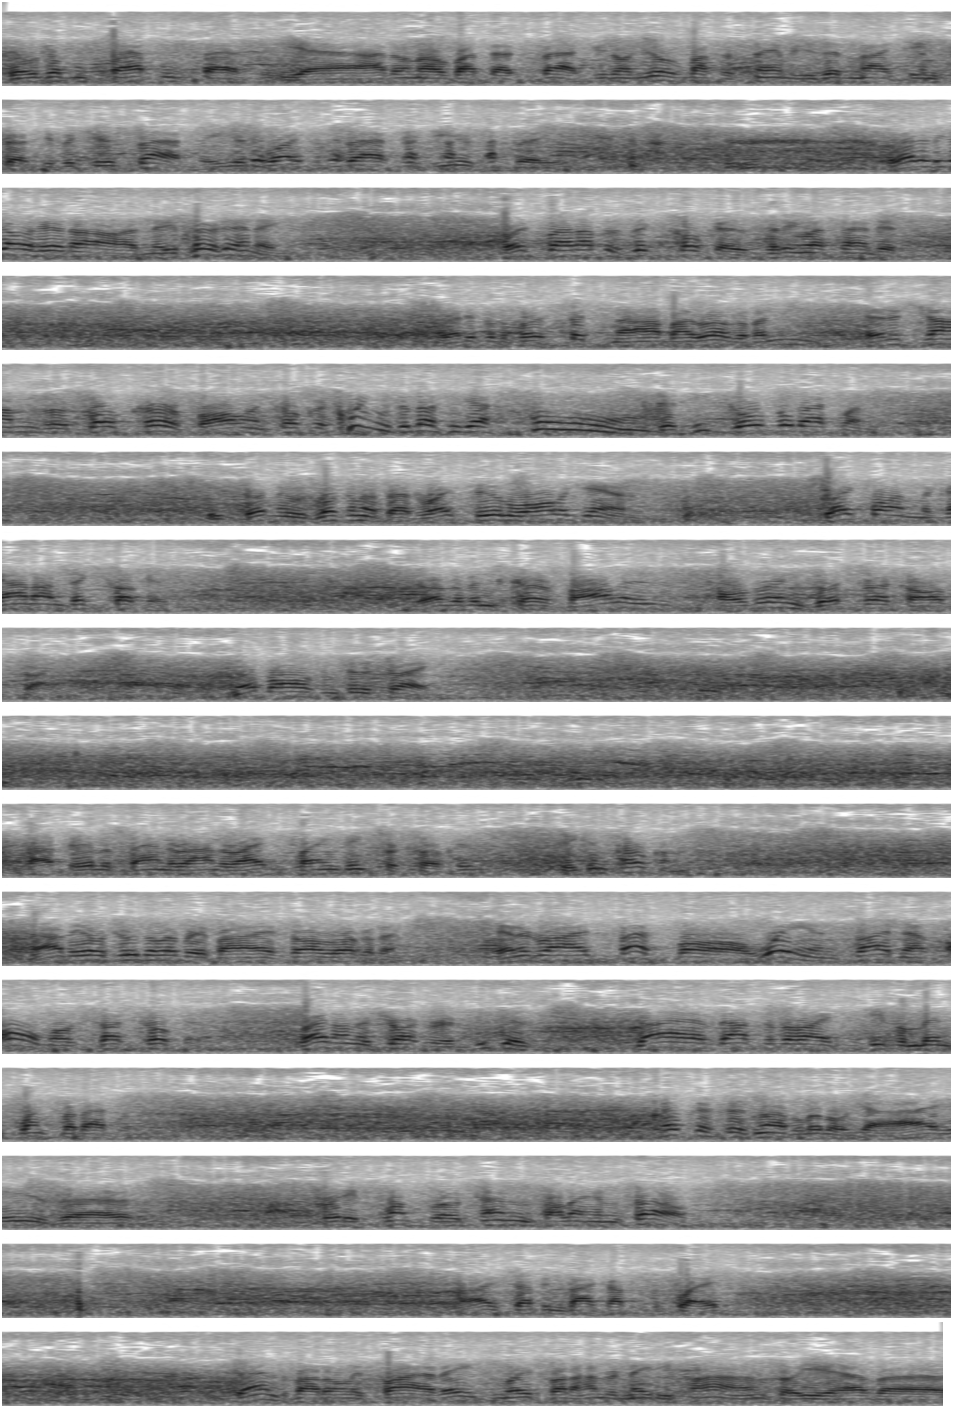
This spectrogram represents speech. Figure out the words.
Still getting sappy, sassy. Yeah, I don't know about that fat. You don't, you look about the same as you did in 1950, but you're sassy. You're twice as sassy as you used to be. Ready to go here now in the third inning. First man up is Dick Kokos, hitting left-handed. Ready for the first pitch now by Rogovin. In it comes a slow curveball, and Coker swings and doesn't get. Ooh, did he go for that one? He certainly was looking at that right field wall again. Strike one, the count on Dick Kokos. Rogovin's curveball is over and good for a called strike. No balls and two strikes. Is stand around the right and playing deep for Kokos. He can poke him. Now the 0-2 delivery by Saul Rogovin. In it rides fastball way inside and almost got Kokos. Right on the short rib. He just dived out to the right to keep him being flunked for that one. Kokos is not a little guy. He's a pretty plump, rotund fella himself. All right, stepping back up to the plate. Stands about only 5'8 and weighs about 180 pounds, so you have uh,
